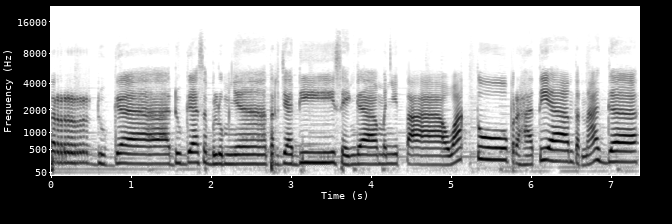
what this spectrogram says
terduga-duga sebelumnya terjadi sehingga menyita waktu perhatian tenaga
